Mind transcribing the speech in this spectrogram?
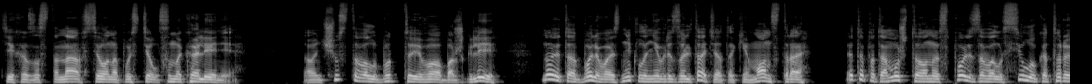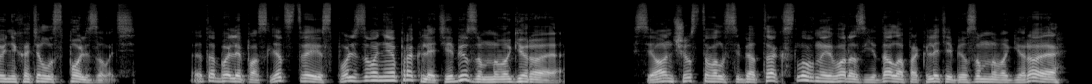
Тихо застонав, Сион опустился на колени. Он чувствовал, будто его обожгли, но эта боль возникла не в результате атаки монстра, это потому, что он использовал силу, которую не хотел использовать. Это были последствия использования проклятия безумного героя. Сион чувствовал себя так, словно его разъедало проклятие безумного героя,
